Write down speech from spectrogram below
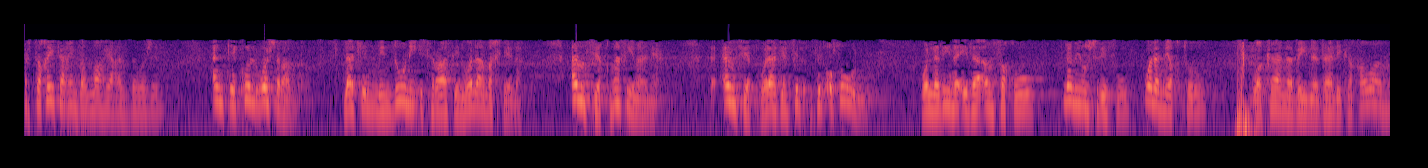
ارتقيت عند الله عز وجل. أنت كل واشرب لكن من دون إسراف ولا مخيلة. أنفق ما في مانع. أنفق ولكن في الأصول. والذين إذا أنفقوا لم يسرفوا ولم يقتروا وكان بين ذلك قواما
